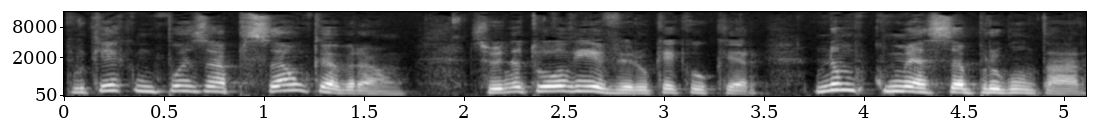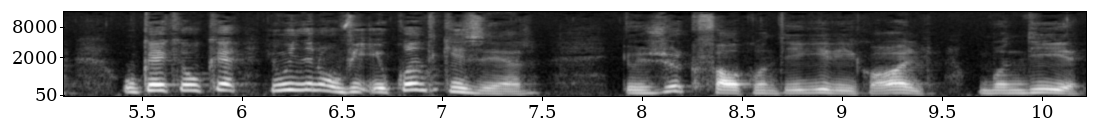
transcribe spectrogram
porque é que me pões à pressão, cabrão? Se eu ainda estou ali a ver o que é que eu quero, não me começa a perguntar o que é que eu quero. Eu ainda não vi. Eu, quando quiser, eu juro que falo contigo e digo: olha, bom dia,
